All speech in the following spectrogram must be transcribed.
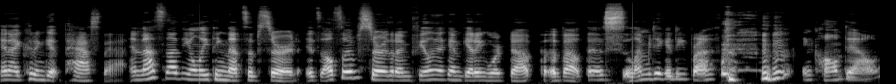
And I couldn't get past that. And that's not the only thing that's absurd. It's also absurd that I'm feeling like I'm getting worked up about this. Let me take a deep breath and calm down.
